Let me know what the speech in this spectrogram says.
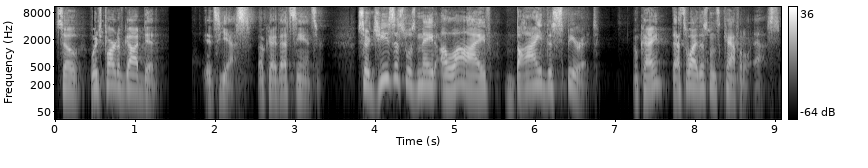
So, which part of God did it? It's yes. Okay, that's the answer. So, Jesus was made alive by the Spirit. Okay? That's why this one's capital S,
